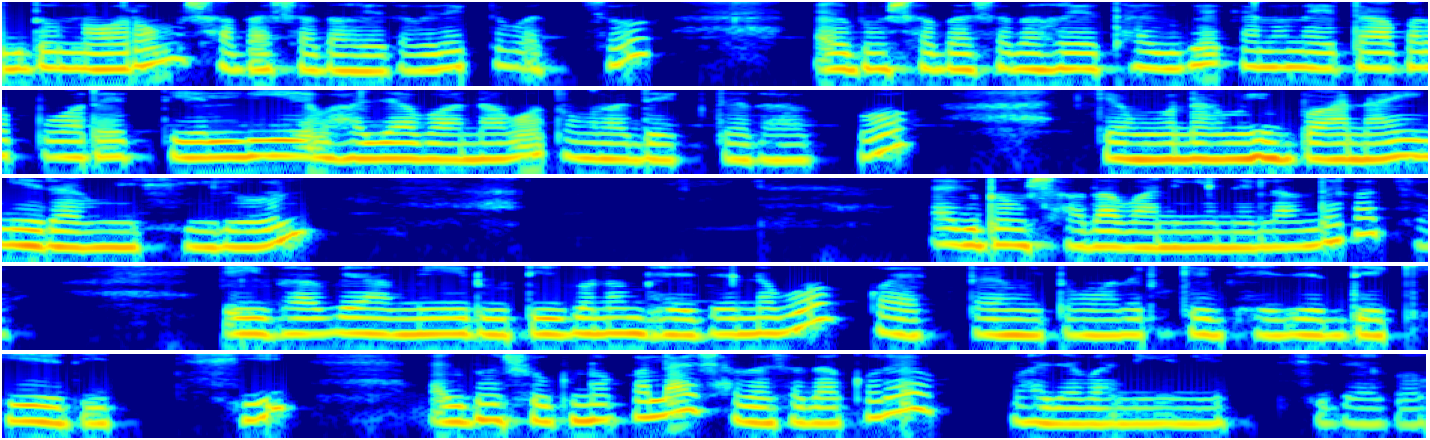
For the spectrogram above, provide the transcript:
একদম নরম, সাদা সাদা হয়ে থাকবে দেখতে পাচ্ছ? একদম সাদা সাদা হয়ে থাকবে, কেননা এটা আবার পরে তেল দিয়ে ভাজা বানাবো, তোমরা দেখতে থাকো কেমন আমি বানাই নিরামিষি রোল একদম সাদা বানিয়ে নিলাম, দেখাচ্ছ? এইভাবে আমি রুটিগুলো ভেজে নেব, কয়েকটা আমি তোমাদেরকে ভেজে দেখিয়ে দিচ্ছি। একদম শুকনো কলায় সাদা সাদা করে ভাজা বানিয়ে নিচ্ছি, দেখো।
